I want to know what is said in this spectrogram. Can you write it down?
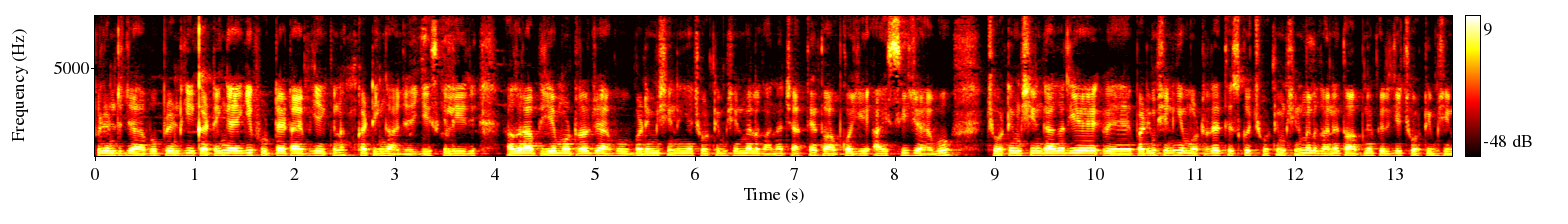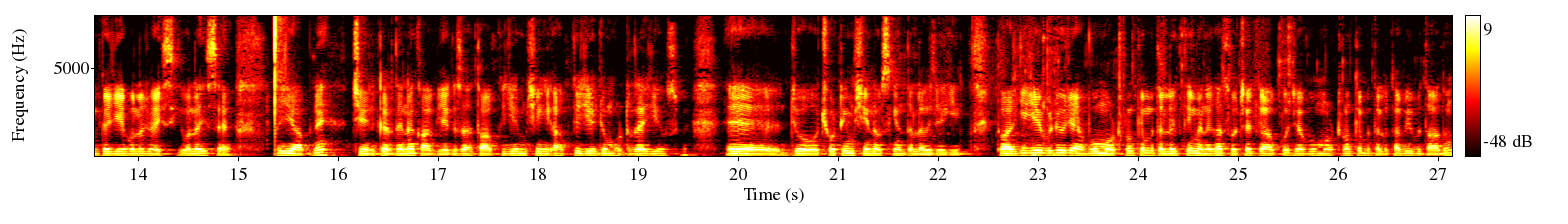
प्रिंट जो है वो प्रिंट की कटिंग आएगी फुटे टाइप की एक ना कटिंग आ जाएगी इसके लिए। अगर आप ये मोटर जो है वो बड़ी मशीन या छोटी मशीन में लगाना चाहते हैं तो आपको ये आईसी जो है वो छोटी मशीन का, अगर ये बड़ी मशीन की मोटर है तो इसको छोटी मशीन में लगाना है तो आपने फिर ये छोटी मशीन का ये वाला जो आईसी वाला हिस्सा है, ये आपने चेंज कर देना काव्य के साथ। तो आपकी ये मशीन, आपकी ये जो मोटर है, ये उसमें जो छोटी मशीन है, उसके अंदर लग जाएगी। तो आज की ये वीडियो जो है वो मोटरों के मतलब थी। मैंने कहा, सोचा कि आपको जो है वो मोटरों के मतलब भी बता दूँ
